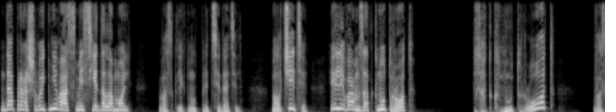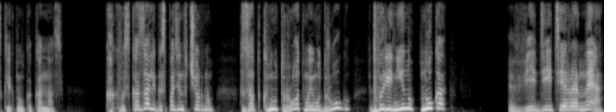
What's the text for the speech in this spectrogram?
«Допрашивают не вас, месье Даламоль», — воскликнул председатель. «Молчите, или вам заткнут рот». «Заткнут рот?» — воскликнул Коконас. «Как вы сказали, господин в черном, заткнут рот моему другу, дворянину? Ну-ка!» «Введите Рене!»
